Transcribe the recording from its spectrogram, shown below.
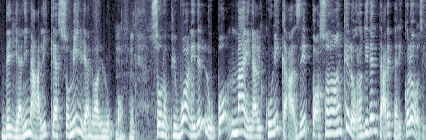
degli animali che assomigliano al lupo. Mm-hmm. sono più buoni del lupo ma in alcuni casi possono anche loro diventare pericolosi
